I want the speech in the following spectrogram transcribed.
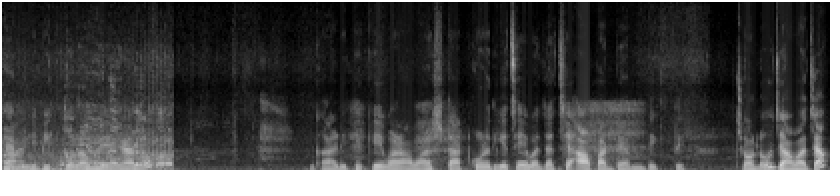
ফ্যামিলি পিক তোলা হয়ে গেল। গাড়ি থেকে এবার আবার স্টার্ট করে দিয়েছে, এবার যাচ্ছে আপার ড্যাম দেখতে। চলো যাওয়া যাক।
